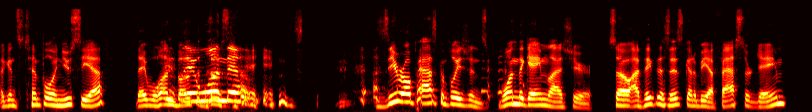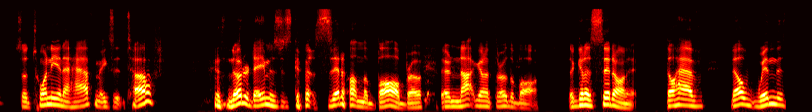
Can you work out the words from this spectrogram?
Against temple and ucf they won both They won them. games. Zero pass completions won the game last year. So i think this is going to be a faster game. So 20 and a half makes it tough. Notre dame is just going to sit on the ball bro. They're not going to throw the ball. They're going to sit on it. They'll have they'll win the,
